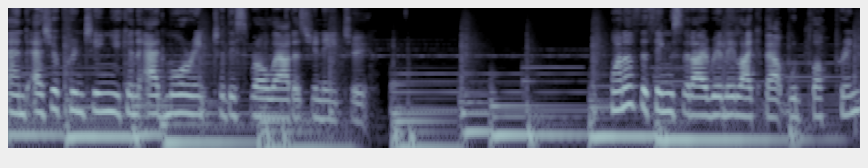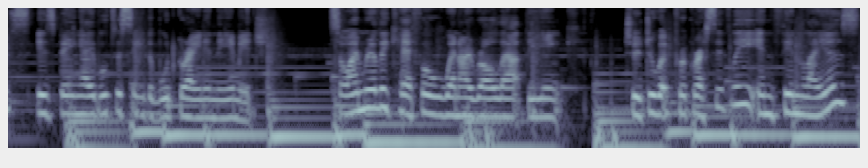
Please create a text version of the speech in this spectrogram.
And as you're printing, you can add more ink to this rollout as you need to. One of the things that I really like about woodblock prints is being able to see the wood grain in the image. So I'm really careful when I roll out the ink to do it progressively in thin layers,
